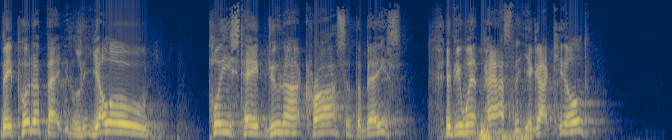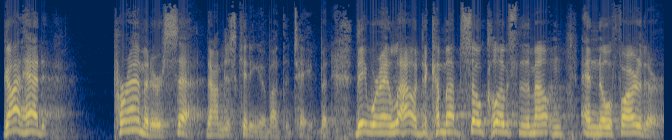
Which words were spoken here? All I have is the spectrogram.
They put up that yellow police tape, do not cross at the base. If you went past it, you got killed. God had parameters set. Now, I'm just kidding you about the tape, but they were allowed to come up so close to the mountain and no farther.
